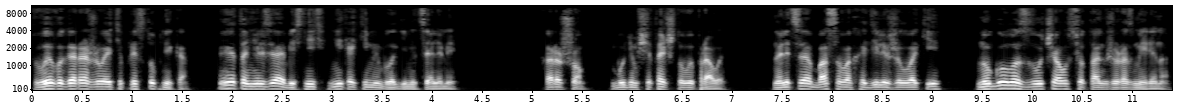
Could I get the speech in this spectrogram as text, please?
Вы выгораживаете преступника, и это нельзя объяснить никакими благими целями». «Хорошо, будем считать, что вы правы». На лице Аббасова ходили желваки, но голос звучал все так же размеренно.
